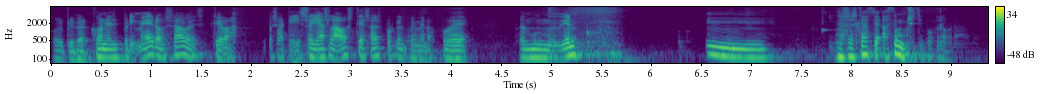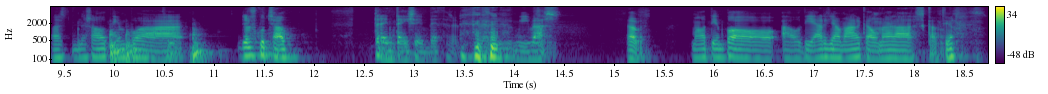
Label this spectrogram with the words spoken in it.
Con el primero. con el primero, ¿sabes? Que va. O sea, que eso ya es la hostia, ¿sabes? Porque el primero fue, fue muy, muy bien. Mm, no sé, es que hace, hace mucho tiempo que lo grabamos. Nos ha dado tiempo a. Yo lo he escuchado 36 veces en- y más, ¿sabes? Me ha dado tiempo a, a odiar y amar cada una de las canciones.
